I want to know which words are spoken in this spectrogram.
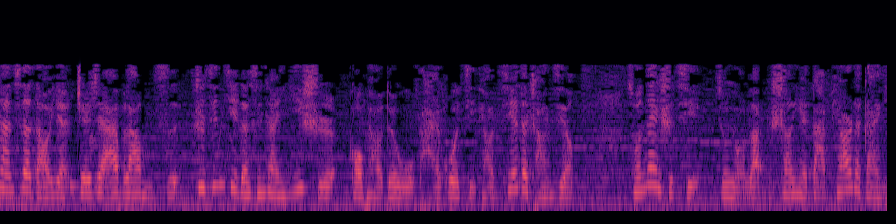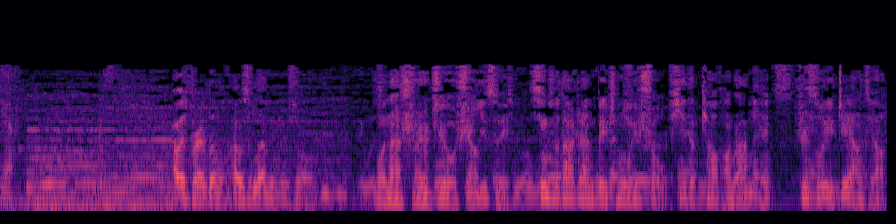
战机》的导演 J.J. 埃布拉姆斯至今记得《星战一》时购票队伍排过几条街的场景，从那时起就有了商业大片的概念。I was very little. I was 11 years old. 我那时只有十一岁，《星球大战》被称为首批的票房大片。之所以这样叫，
